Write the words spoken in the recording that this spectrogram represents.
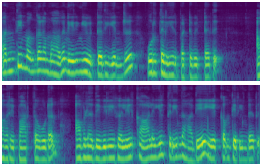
அந்திமங்கலமாக நெருங்கிவிட்டது என்று உறுத்தல் ஏற்பட்டுவிட்டது. அவரை பார்த்தவுடன் அவளது விழிகளில் காலையில் தெரிந்த அதே ஏக்கம் தெரிந்தது.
